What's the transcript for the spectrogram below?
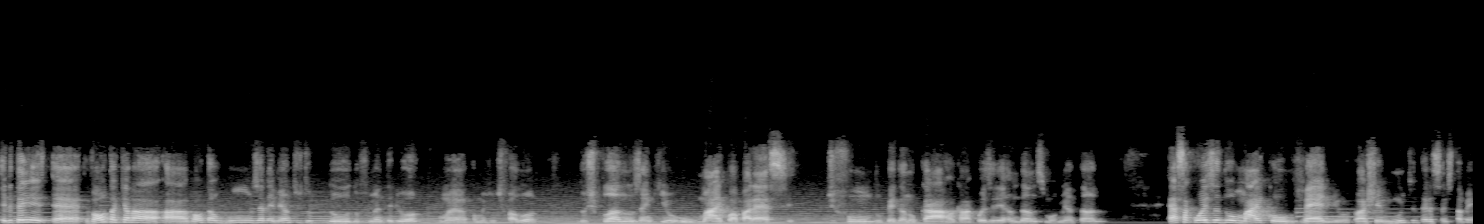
ele tem. É, volta aquela. A, volta alguns elementos do, do, do filme anterior, como, é, como a gente falou, dos planos em que o, o, Michael aparece de fundo, pegando o carro, aquela coisa ali andando, se movimentando. Essa coisa do Michael velho, eu achei muito interessante também.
